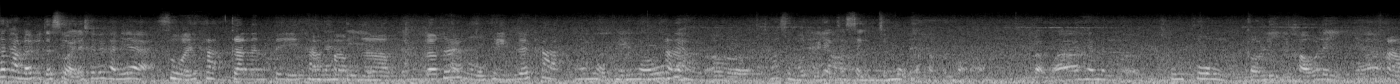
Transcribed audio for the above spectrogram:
ถ้าทำแล้วหนูจะสวยเลยใช่ไหมคะเนี่ย สวยค่ะ การันตีค่ะการัคนวามตี งามแล้วได้หมูพิงด้วยค่ะให้หนูเพ้งแล้วค่ะ อย่างเออถ้าสมมติหนูอยากจะเสริมจมูกอะค่ะคุณหมอแบบว่าให้มันเออพุ่งๆเกาหลีเขาอะไรอย่างเงี้ย ค่ะ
